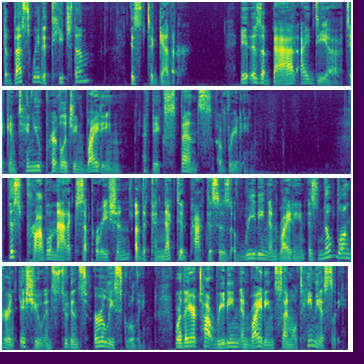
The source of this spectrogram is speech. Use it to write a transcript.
the best way to teach them is together. It is a bad idea to continue privileging writing at the expense of reading. This problematic separation of the connected practices of reading and writing is no longer an issue in students' early schooling, where they are taught reading and writing simultaneously.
